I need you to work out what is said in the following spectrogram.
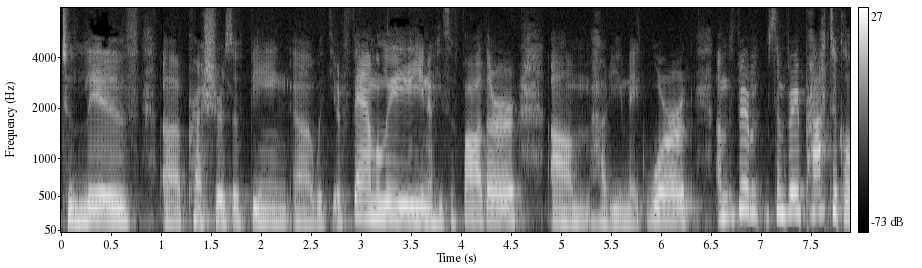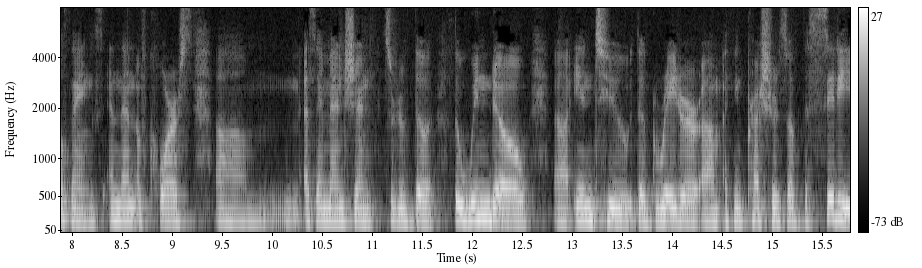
to live, pressures of being with your family. You know, he's a father. Um, how do you make work? Um, very, some very practical things. And then, of course, um, as I mentioned, sort of the, the window uh, into the greater, um, I think, pressures of the city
